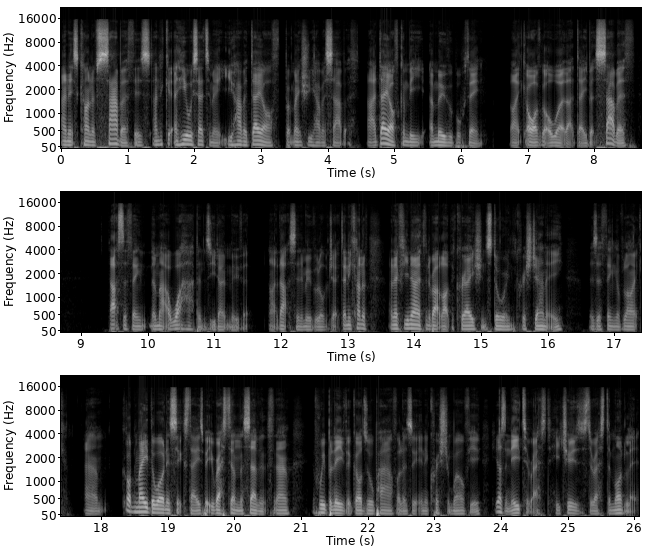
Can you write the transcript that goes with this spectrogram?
and it's kind of Sabbath is, and he always said to me, you have a day off, but make sure you have a Sabbath. Now, a day off can be a movable thing, like oh, I've got to work that day, but Sabbath, that's the thing. No matter what happens, you don't move it. Like that's an immovable object. And he kind of, and if you know anything about like the creation story in Christianity, there's a thing of like, um, God made the world in six days, but He rested on the seventh. Now, if we believe that God's all powerful as a, in a Christian worldview, He doesn't need to rest. He chooses to rest to model it.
